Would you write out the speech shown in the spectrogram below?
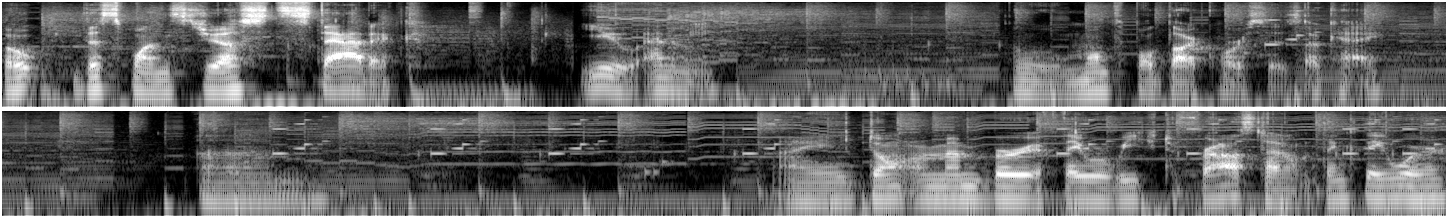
Oh, this one's just static. You, enemy. Ooh, multiple dark horses, okay. Um, I don't remember if they were weak to frost, I don't think they were.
